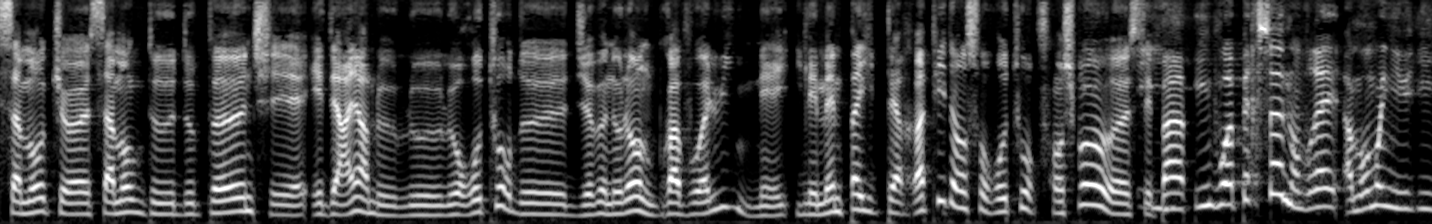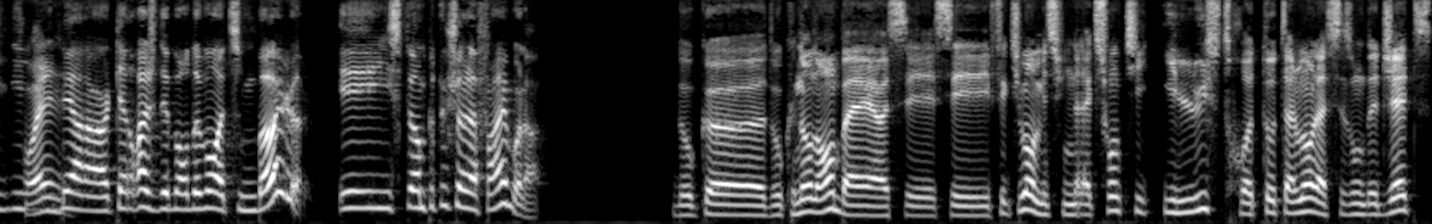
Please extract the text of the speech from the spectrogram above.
ça manque euh, ça manque de, de punch et, et derrière le, le le retour de Javon Holland, bravo à lui, mais il est même pas hyper rapide hein, son retour. Franchement, euh, c'est il, pas il voit personne en vrai. À un moment, il, il, il Ouais. met un cadrage débordement à Tim Boyle et il se fait un peu toucher à la fin et voilà. donc euh, donc non non, bah c'est c'est effectivement, mais c'est une action qui illustre totalement la saison des Jets.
